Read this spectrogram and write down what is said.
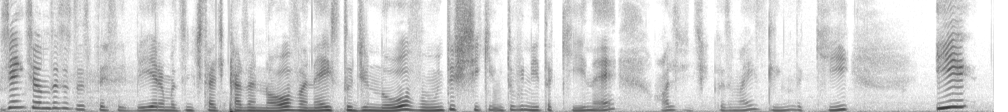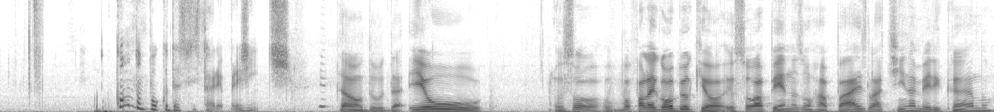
Gente, eu não sei se vocês perceberam, mas a gente tá de casa nova, né? Estúdio novo, muito chique, muito bonito aqui, né? Olha, gente, que coisa mais linda aqui. E conta um pouco da sua história pra gente. Então, Duda, eu. Eu sou. Vou falar igual o Belchior. Eu sou apenas um rapaz latino-americano.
